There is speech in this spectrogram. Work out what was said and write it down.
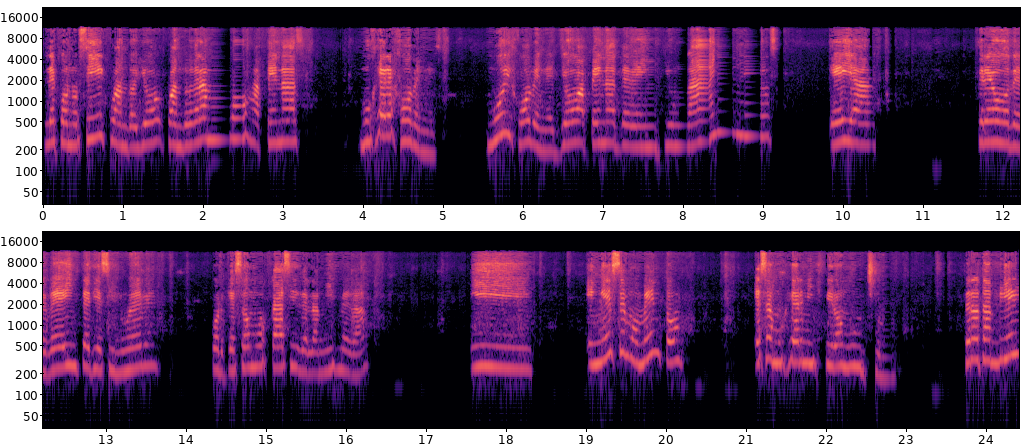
le conocí cuando yo, cuando éramos apenas mujeres jóvenes, muy jóvenes, yo apenas de 21 años, ella creo de 20, 19, porque somos casi de la misma edad. Y en ese momento, esa mujer me inspiró mucho. Pero también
